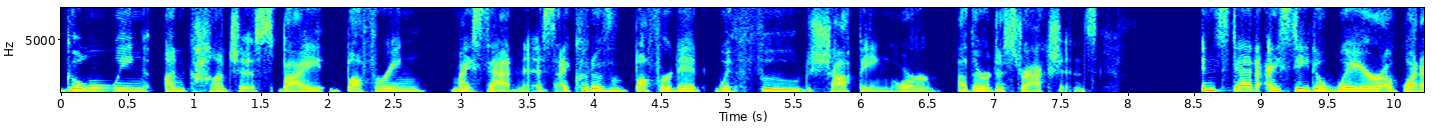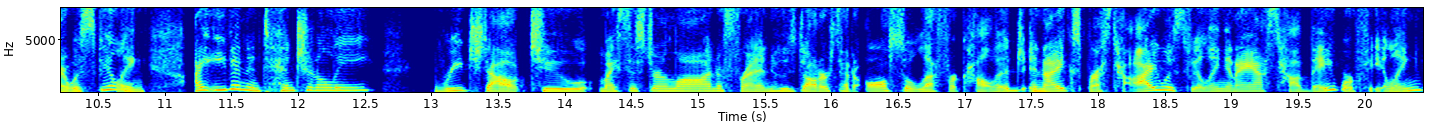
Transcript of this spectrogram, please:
going unconscious by buffering my sadness. I could have buffered it with food, shopping, or other distractions. Instead, I stayed aware of what I was feeling. I even intentionally reached out to my sister in law and a friend whose daughters had also left for college. And I expressed how I was feeling and I asked how they were feeling.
